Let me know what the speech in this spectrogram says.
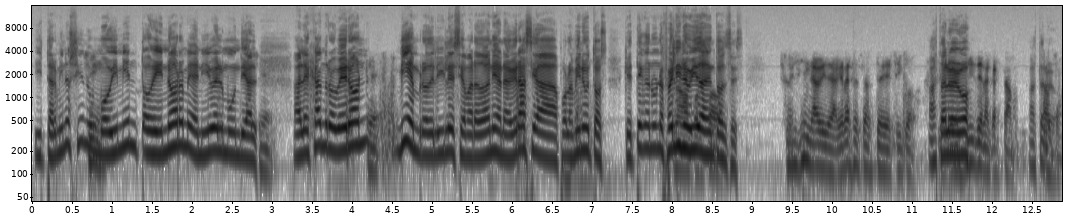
y terminó siendo un movimiento enorme a nivel mundial. Alejandro Verón, miembro de la Iglesia Maradoniana, gracias por los minutos. Que tengan una feliz Navidad entonces. Feliz Navidad, gracias a ustedes, chicos. Hasta luego. Hasta luego.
